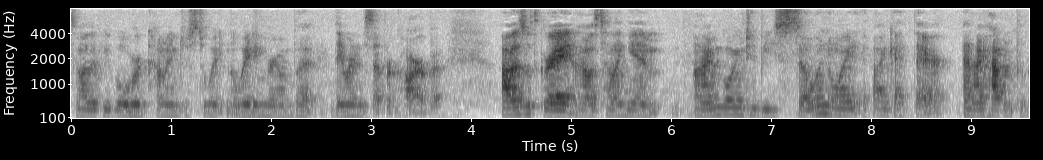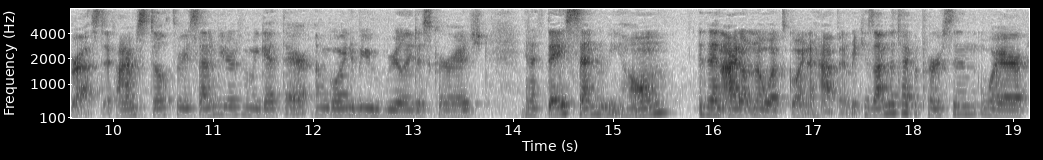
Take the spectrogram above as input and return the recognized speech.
some other people were coming just to wait in the waiting room, but they were in a separate car. But I was with Gray and I was telling him, I'm going to be so annoyed if I get there and I haven't progressed. If I'm still three centimeters when we get there, I'm going to be really discouraged. And if they send me home, then I don't know what's going to happen because I'm the type of person where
